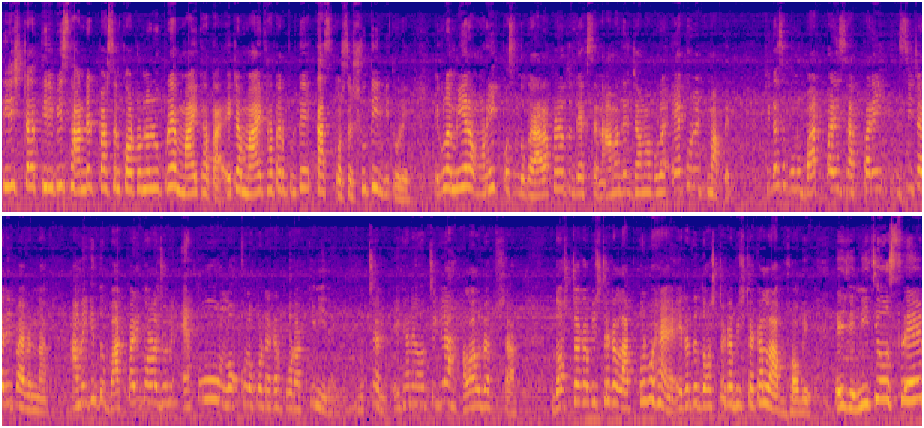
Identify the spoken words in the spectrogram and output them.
তিরিশটা থ্রি পিস হান্ড্রেড পার্সেন্ট কটনের উপরে মাই খাতা। এটা মাই খাতার প্রতি কাজ করছে সুতির ভিতরে। এগুলো মেয়েরা অনেক পছন্দ করে। আর আপনারা তো দেখছেন, আমাদের জামাগুলো অ্যাকুরেট মাপের। ঠিক আছে? কোনো বাটপাড়ি সাতপাড়ি সিটারি পাবেন না। আমি কিন্তু বাটপাড়ি করার জন্য এত লক্ষ লক্ষ টাকার প্রোডাক্ট কিনি নাই। বুঝছেন? এখানে হচ্ছে গিয়ে হালাল ব্যবসা। দশ টাকা, বিশ টাকা লাভ করব হ্যাঁ এটাতে দশ টাকা, বিশ টাকা লাভ হবে। এই যে, নিচেও সেম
